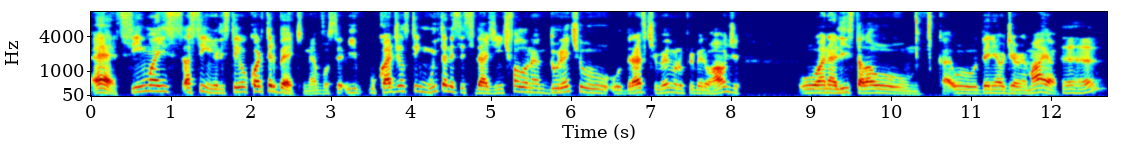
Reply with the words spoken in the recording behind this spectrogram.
É, sim, mas assim, eles têm o quarterback, né? Você, e o Cardinals tem muita necessidade. A gente falou, né? Durante o, o draft mesmo, no primeiro round, o analista lá, o, o Daniel Jeremiah, uhum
